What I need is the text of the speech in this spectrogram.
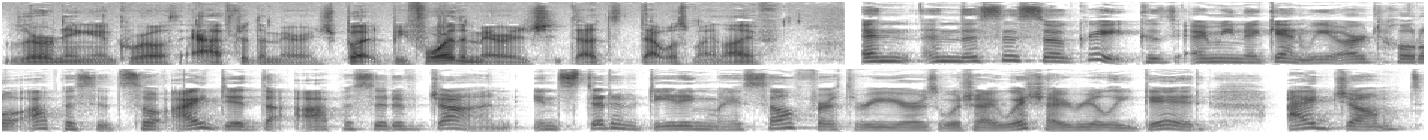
learning and growth after the marriage. But before the marriage that's that was my life and and this is so great because I mean again we are total opposites. So I did the opposite of John. Instead of dating myself for 3 years, which I wish I really did, I jumped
